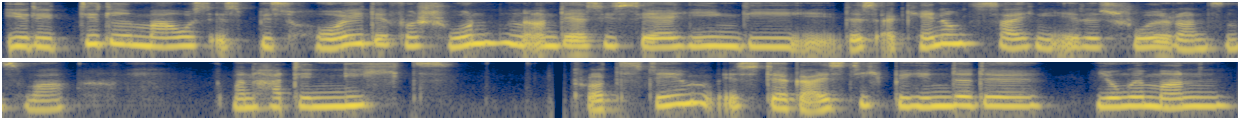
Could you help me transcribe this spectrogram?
Ihre Titelmaus ist bis heute verschwunden, an der sie sehr hing, die das Erkennungszeichen ihres Schulranzens war. Man hatte nichts. Trotzdem ist der geistig Behinderte junge Mann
